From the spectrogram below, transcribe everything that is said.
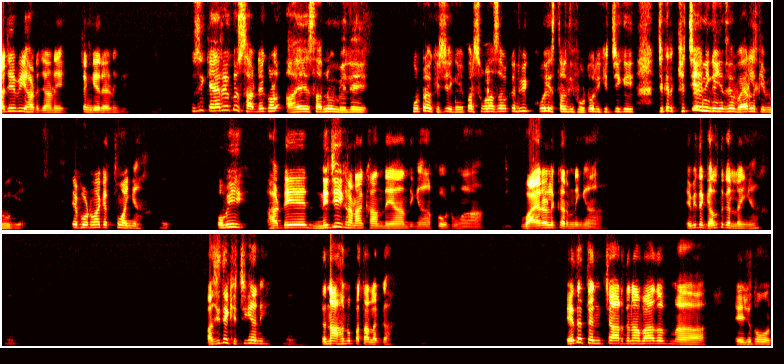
ਅਜੇ ਵੀ ਹਟ ਜਾਣੇ ਚੰਗੇ ਰਹਿਣਗੇ। ਤੁਸੀਂ ਕਹਿ ਰਹੇ ਹੋ ਕਿ ਸਾਡੇ ਕੋਲ ਆਏ ਸਾਨੂੰ ਮਿਲੇ ਫੋਟੋ ਖਿੱਚੀ ਗਈ ਪਰ ਸੋਹਣਾ ਸਾਹਿਬ ਕਹਿੰਦੇ ਵੀ ਕੋਈ ਇਸ ਤਰ੍ਹਾਂ ਦੀ ਫੋਟੋ ਨਹੀਂ ਖਿੱਚੀ ਗਈ ਜੇਕਰ ਖਿੱਚੀਆਂ ਹੀ ਨਹੀਂ ਗਈਆਂ ਤਾਂ ਫਿਰ ਵਾਇਰਲ ਕਿਵੇਂ ਹੋ ਗਈਆਂ ਇਹ ਫੋਟੋਆਂ ਕਿੱਥੋਂ ਆਈਆਂ। ਉਹ ਵੀ ਸਾਡੇ ਨਿੱਜੀ ਖਾਣਾ ਖਾਂਦਿਆਂ ਦੀਆਂ ਫੋਟੋਆਂ। ਵਾਇਰਲ ਕਰਨੀਆਂ ਇਹ ਵੀ ਤੇ ਗਲਤ ਗੱਲਾਂ ਹੀ ਆ। ਅਸੀਂ ਤੇ ਖਿੱਚੀਆਂ ਨਹੀਂ। ਤੇ ਨਾ ਸਾਨੂੰ ਪਤਾ ਲੱਗਾ ਇਹ ਤੇ ਤਿੰਨ ਚਾਰ ਦਿਨਾਂ ਬਾਅਦ ਇਹ ਜਦੋਂ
